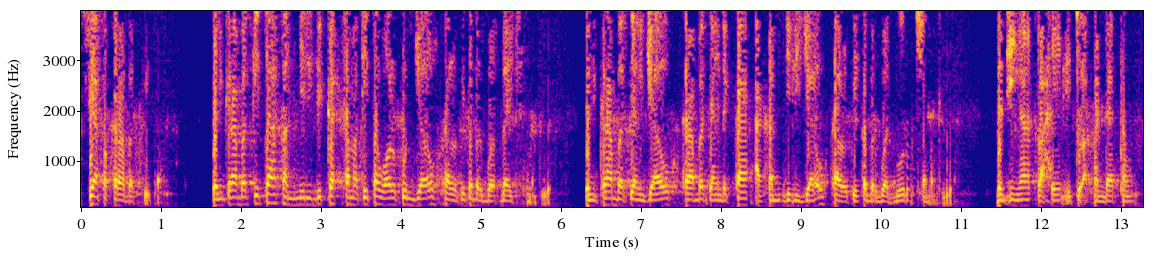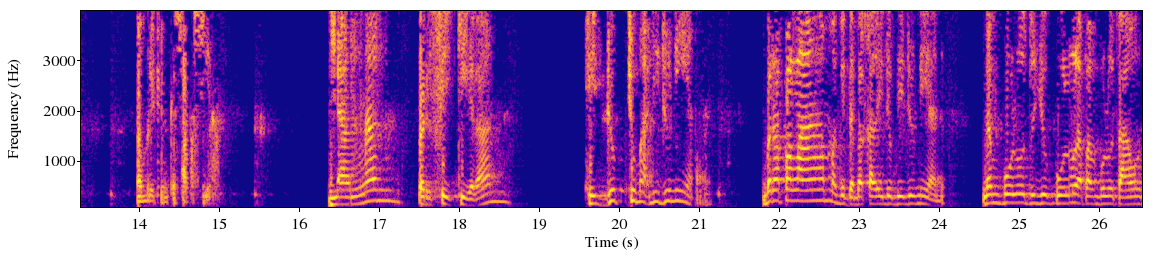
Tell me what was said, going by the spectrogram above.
siapa kerabat kita. Dan kerabat kita akan menjadi dekat sama kita walaupun jauh kalau kita berbuat baik sama dia. Dan kerabat yang jauh, kerabat yang dekat akan menjadi jauh kalau kita berbuat buruk sama dia. Dan ingat rahim itu akan datang memberikan kesaksian. Jangan berpikiran hidup cuma di dunia. Berapa lama kita bakal hidup di dunia? 60, 70, 80 tahun.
